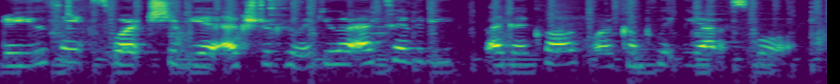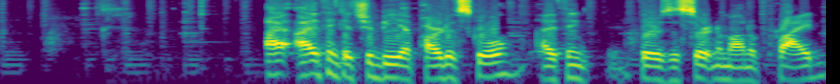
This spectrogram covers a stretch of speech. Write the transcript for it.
Do you think sports should be an extracurricular activity, like a club, or completely out of school? I, I think it should be a part of school. I think there's a certain amount of pride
